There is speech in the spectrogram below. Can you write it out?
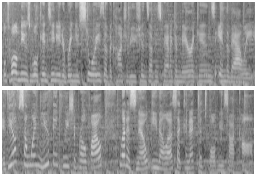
Well, 12 News will continue to bring you stories of the contributions of Hispanic Americans in the Valley. If you have someone you think we should profile, let us know. Email us at connect at 12news.com.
